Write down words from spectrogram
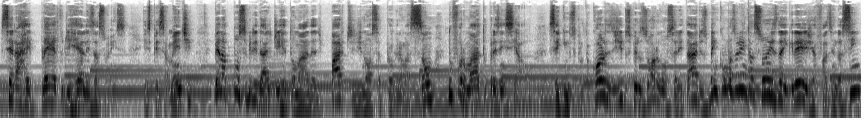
será repleto de realizações, especialmente pela possibilidade de retomada de parte de nossa programação no formato presencial, seguindo os protocolos exigidos pelos órgãos sanitários, bem como as orientações da Igreja, fazendo assim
